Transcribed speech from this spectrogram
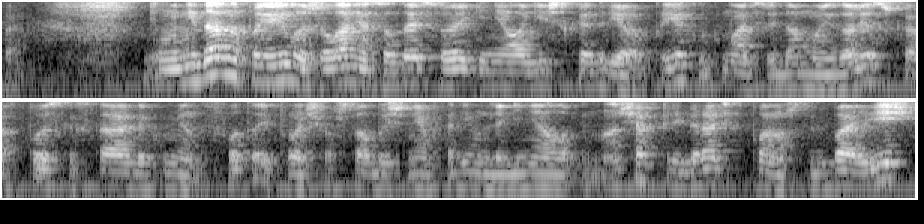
правильно. Недавно появилось желание создать свое генеалогическое древо. Приехал к матери домой и залез в шкаф в поисках старых документов, фото и прочего, что обычно необходимо для генеалогии. Но начав перебирать понял, что любая вещь,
